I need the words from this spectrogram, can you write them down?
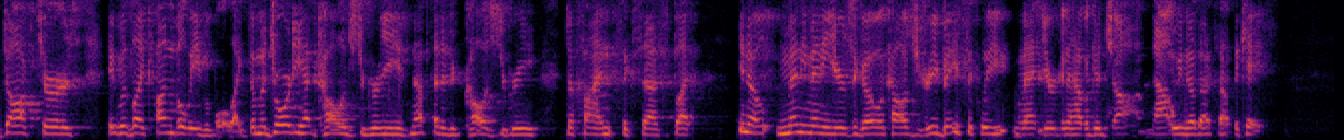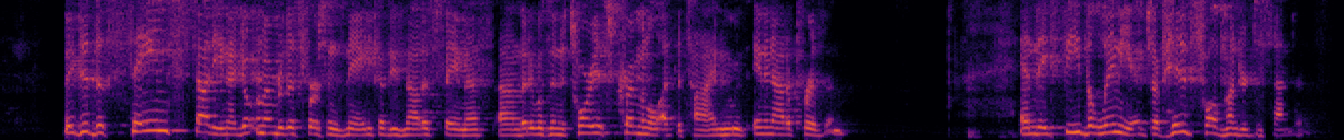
doctors. It was like unbelievable. Like the majority had college degrees. Not that a college degree defines success, but you know, many, many years ago, a college degree basically meant you're going to have a good job. Now we know that's not the case. They did the same study, and I don't remember this person's name because he's not as famous, um, but it was a notorious criminal at the time who was in and out of prison and they see the lineage of his 1200 descendants.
